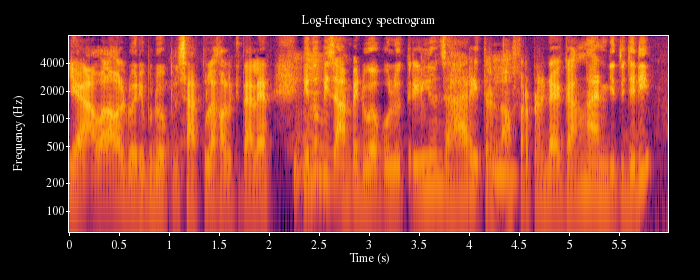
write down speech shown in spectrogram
ya awal-awal 2021 lah kalau kita lihat itu Mm-mm. bisa sampai 20 triliun sehari turnover perdagangan gitu. Jadi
